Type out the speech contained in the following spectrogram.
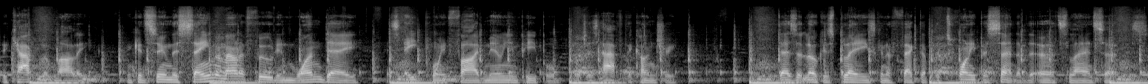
the capital of Mali, and consume the same amount of food in one day as 8.5 million people, which is half the country. Desert locust plagues can affect up to 20% of the Earth's land surface.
